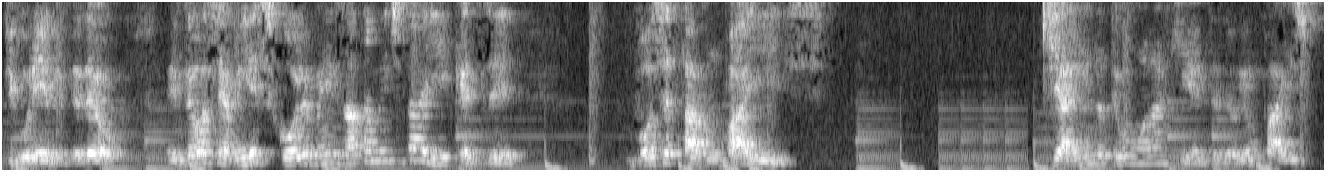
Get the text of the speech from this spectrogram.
figurino, entendeu? Então, assim, a minha escolha vem exatamente daí, quer dizer, você está num país que ainda tem uma monarquia, entendeu? E um país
